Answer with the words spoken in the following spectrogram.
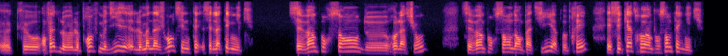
que, en fait, le, le prof me dit, le management, c'est de la technique c'est 20% de relations, c'est 20% d'empathie à peu près, et c'est 80% de technique.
